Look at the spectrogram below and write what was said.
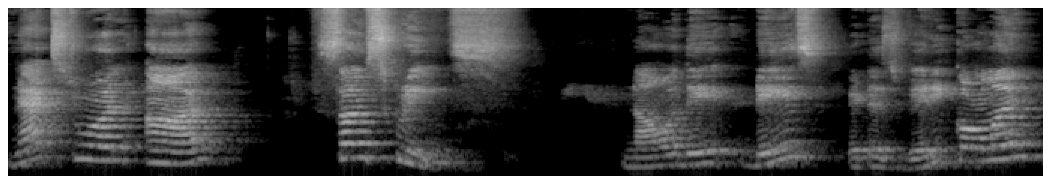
Next one are sunscreens. Nowadays it is very common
